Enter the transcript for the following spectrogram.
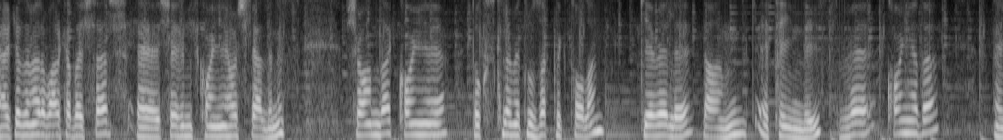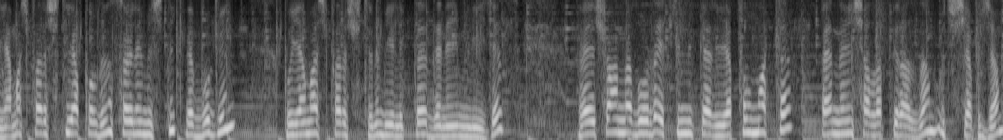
Herkese merhaba arkadaşlar. Ee, şehrimiz Konya'ya hoş geldiniz. Şu anda Konya'ya 9 kilometre uzaklıkta olan Gevele Dağı'nın eteğindeyiz. Ve Konya'da e, yamaç paraşütü yapıldığını söylemiştik ve bugün bu yamaç paraşütünü birlikte deneyimleyeceğiz. Ve şu anda burada etkinlikler yapılmakta. Ben de inşallah birazdan uçuş yapacağım.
